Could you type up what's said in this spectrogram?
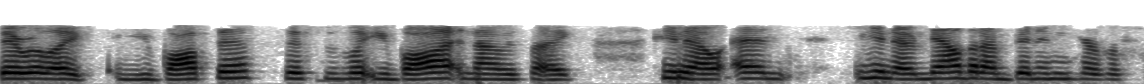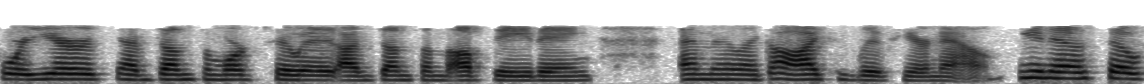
they were like, "You bought this? This is what you bought?" And I was like, you know, and you know, now that I've been in here for four years, I've done some work to it, I've done some updating, and they're like, oh, I could live here now, you know. So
